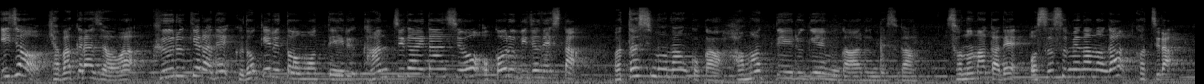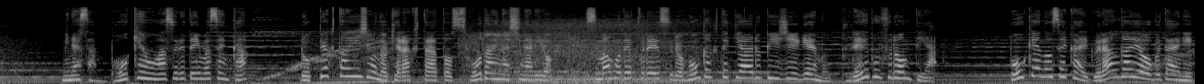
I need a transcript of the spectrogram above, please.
以上キャバクラ嬢はクールキャラで口説けると思っている勘違い男子を怒る美女でした。私も何個かハマっているゲームがあるんですがその中でおすすめなのがこちら。皆さん冒険を忘れていませんか？600体以上のキャラクターと壮大なシナリオスマホでプレイする本格的 RPG ゲーム「プレイブフロンティア」冒険の世界グランガイアを舞台に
